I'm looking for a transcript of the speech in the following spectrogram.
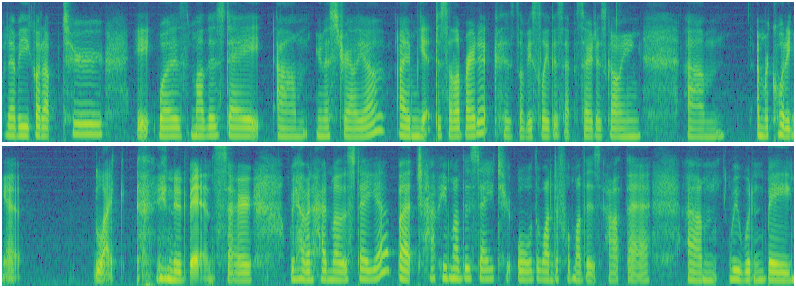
whatever you got up to, it was Mother's Day um, in Australia. I am yet to celebrate it because obviously this episode is going, um, I'm recording it like in advance. So we haven't had Mother's Day yet, but happy Mother's Day to all the wonderful mothers out there. Um, we wouldn't be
